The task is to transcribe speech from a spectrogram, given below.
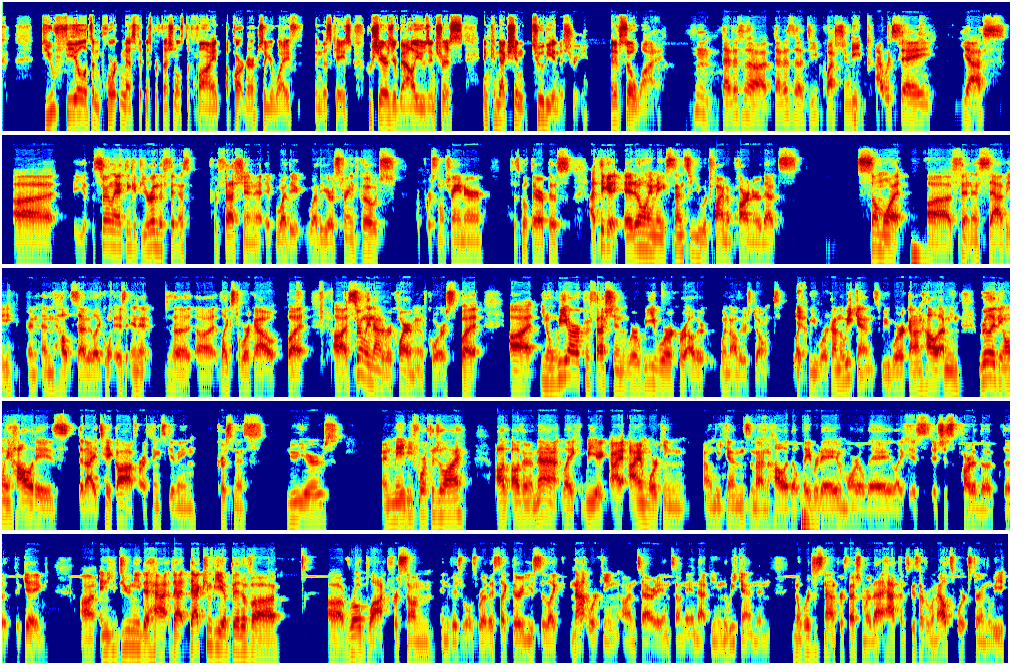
Do you feel it's important as fitness professionals to find a partner, so your wife in this case, who shares your values, interests, and connection to the industry? And if so, why? Hmm, that is a that is a deep question. Deep. I would say yes. Uh, certainly, I think if you're in the fitness profession, if whether whether you're a strength coach, a personal trainer, physical therapist, I think it, it only makes sense that you would find a partner that's somewhat uh, fitness savvy and, and health savvy, like is in it to, uh, likes to work out, but uh, certainly not a requirement, of course. But uh, you know, we are a profession where we work where other when others don't. Like Yeah. we work on the weekends, we work on hol. I mean, really, the only holidays that I take off are Thanksgiving, Christmas, New Year's, and maybe Fourth of July. Other than that, like we, I, I am working on weekends and on holiday, Labor Day, Memorial Day. Like it's it's just part of the the, the gig, uh, and you do need to have that. That can be a bit of a uh, roadblock for some individuals where it's like they're used to like not working on Saturday and Sunday and that being the weekend. And, you know, we're just not a profession where that happens because everyone else works during the week.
